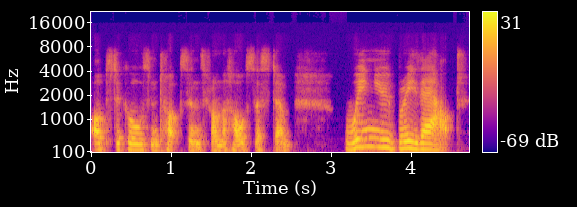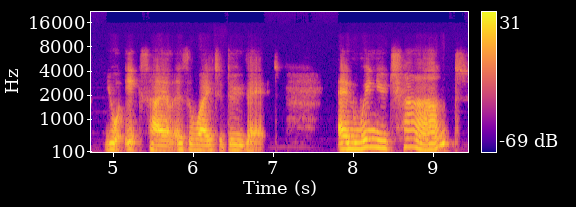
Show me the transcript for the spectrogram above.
obstacles and toxins from the whole system. When you breathe out, your exhale is a way to do that. And when you chant,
